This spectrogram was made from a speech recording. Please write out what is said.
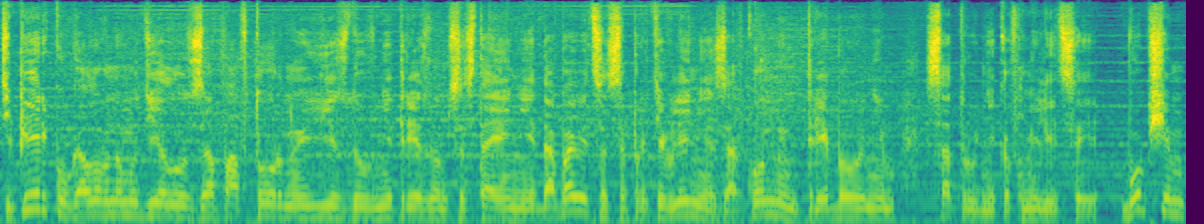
Теперь к уголовному делу за повторную езду в нетрезвом состоянии добавится сопротивление законным требованиям сотрудников милиции. В общем,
